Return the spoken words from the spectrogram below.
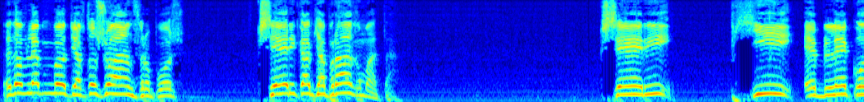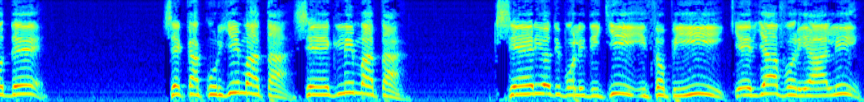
Εδώ βλέπουμε ότι αυτός ο άνθρωπος ξέρει κάποια πράγματα. Ξέρει ποιοι εμπλέκονται σε κακουργήματα, σε εγκλήματα. Ξέρει ότι πολιτικοί, ηθοποιοί και διάφοροι άλλοι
